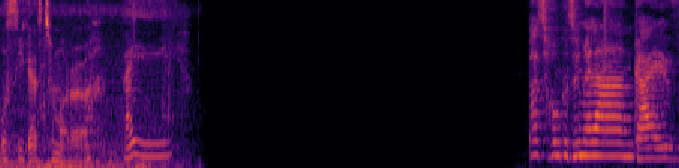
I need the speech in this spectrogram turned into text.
We'll see you guys tomorrow. Bye. Guys.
